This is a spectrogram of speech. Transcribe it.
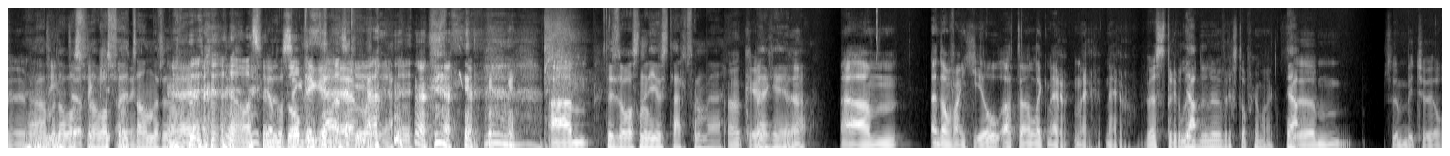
Ja, ja, maar dat was, dat was voor iets anders. dan. dat was voor Ja, de dat doping Ehm, Dus dat was een nieuwe start voor mij. Oké. Ja. ja. Ehm, en dan van Geel uiteindelijk naar, naar, naar Westerlo Ja. de overstap gemaakt. Ja. Ehm, Zo'n beetje ja,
